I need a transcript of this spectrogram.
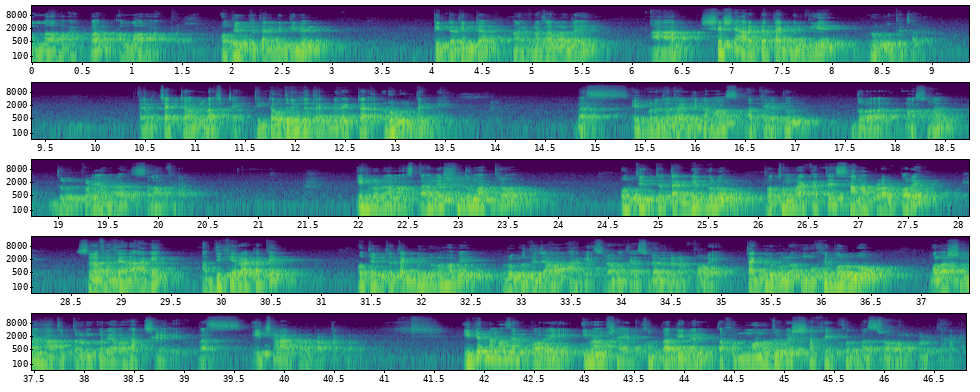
আল্লাহ আকবর আল্লাহ আকবর। অতিরিক্ত তাকবির দিবেন। তিনটা তিনটা, হানাফি মাজাব অনুযায়ী। আর শেষে আরেকটা তাকবির দিয়ে রুকুতে যাবেন তাহলে চারটে হবে লাস্টে। তিনটা অতিরিক্ত তাকবির, একটা রুকুর তাকবির। ব্যাস, এরপরে যথারীতি নামাজ আত্মেহাতু দোয়া, মাসুরা দূর করে আমরা সালাম ফেরাব। এ হলো নামাজ। তাহলে শুধুমাত্র অতিরিক্ত তাকবিরগুলো প্রথম রাখাতে সানা পড়ার পরে সুরা ফাতেহার আগে আর দ্বিতীয় রাখাতে অতিরিক্ত তাকবিরগুলো হবে রুকুতে যাওয়ার আগে, সুরা ফাতেহা, সুরা মিলানোর পরে। তাকবিরগুলো মুখে বলব, বলার সময় হাত উত্তোলন করে আবার হাত ছেড়ে দেবে। ব্যাস, এই ছাড়া আর কোনো পার্থক্য নেই। ঈদের নামাজের পরে ইমাম সাহেব খুতবা দিবেন, তখন মনোযোগের সাথে খুতবা শ্রবণ করতে হবে।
